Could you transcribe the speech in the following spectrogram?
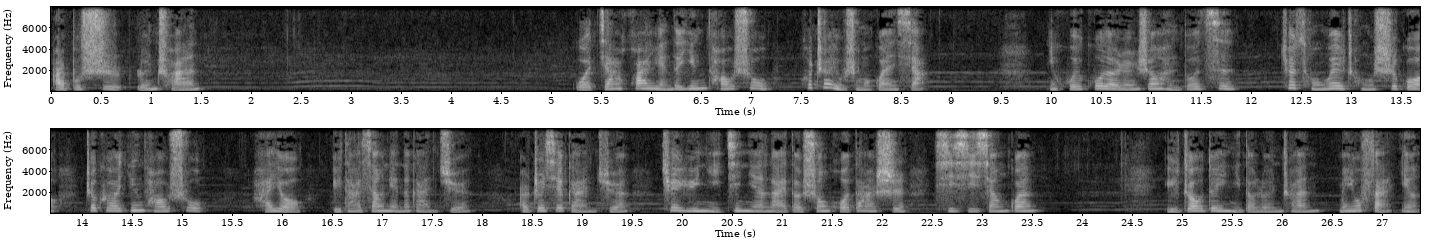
而不是轮船。我家花园的樱桃树和这有什么关系啊？你回顾了人生很多次，却从未重试过这棵樱桃树，还有与它相连的感觉，而这些感觉却与你近年来的生活大事息息相关。宇宙对你的轮船没有反应，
